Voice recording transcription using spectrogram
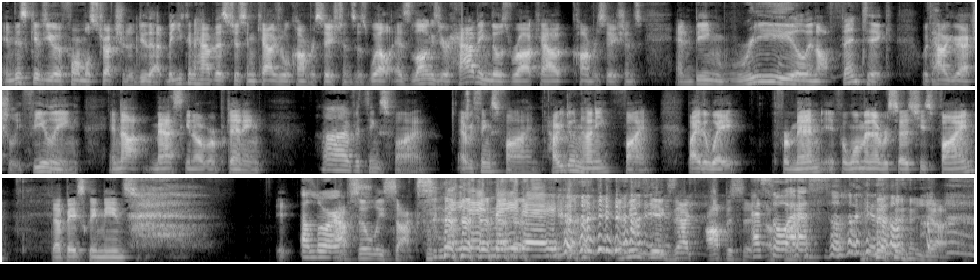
And this gives you a formal structure to do that. But you can have this just in casual conversations as well. As long as you're having those raw conversations and being real and authentic with how you're actually feeling and not masking over and pretending, ah, everything's fine. Everything's fine. How are you doing, honey? Fine. By the way, for men, if a woman ever says she's fine, that basically means it Alert. absolutely sucks. Mayday, mayday. it means the exact opposite. SOS. you know? yeah.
